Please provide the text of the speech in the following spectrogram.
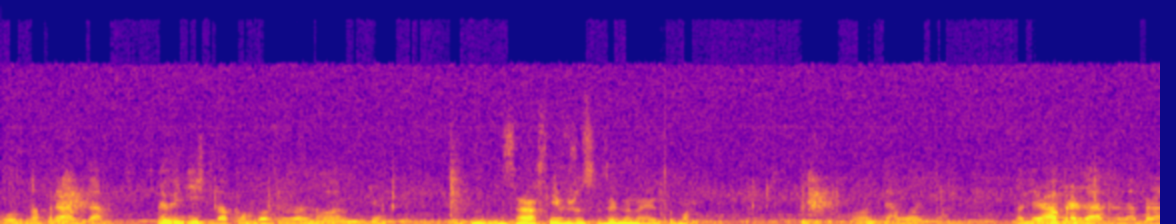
Gówno prawda. No widzisz dwa kombosy no? Zaraz nie wrzucę tego na YouTube'a. Oj tam, oj tam. No dobra, dobra, dobra.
